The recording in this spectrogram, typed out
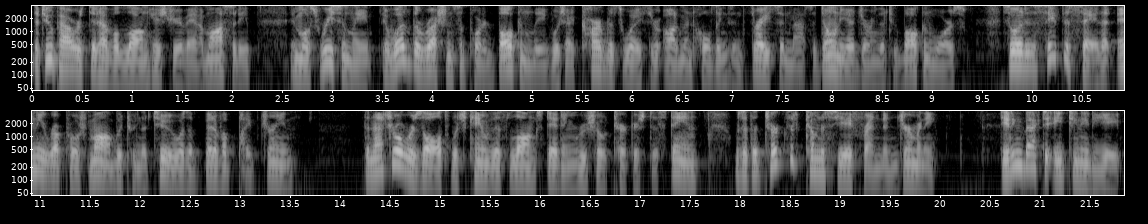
The two powers did have a long history of animosity, and most recently, it was the Russian supported Balkan League which had carved its way through Ottoman holdings in Thrace and Macedonia during the two Balkan Wars. So it is safe to say that any rapprochement between the two was a bit of a pipe dream. The natural result, which came of this long standing Russo Turkish disdain, was that the Turks had come to see a friend in Germany. Dating back to 1888,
